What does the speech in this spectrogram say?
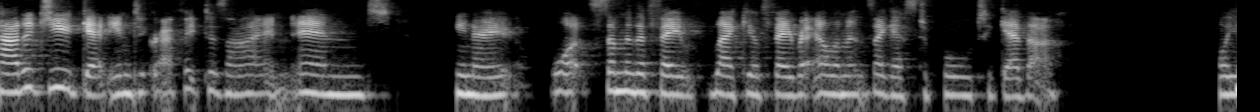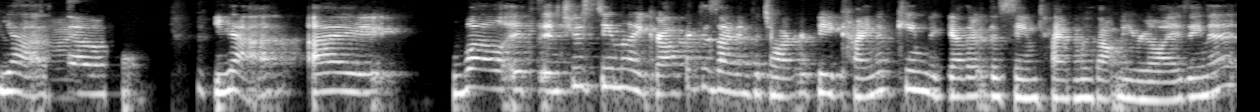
how did you get into graphic design? And, you know, what's some of the favorite, like your favorite elements, I guess, to pull together? yeah. So, yeah. I, well, it's interesting. Like graphic design and photography kind of came together at the same time without me realizing it.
